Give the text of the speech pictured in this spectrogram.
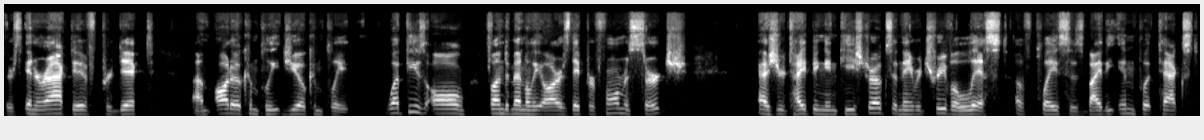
There's interactive, predict, um, autocomplete, geocomplete. What these all fundamentally are is they perform a search as you're typing in keystrokes and they retrieve a list of places by the input text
